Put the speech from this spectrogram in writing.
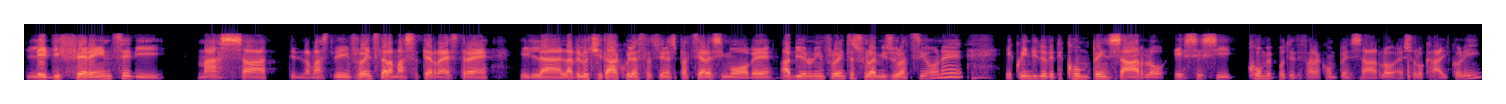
le differenze di massa, l'influenza della massa terrestre il, la velocità a cui la stazione spaziale si muove abbiano un'influenza sulla misurazione e quindi dovete compensarlo e se sì, come potete fare a compensarlo? È solo calcoli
